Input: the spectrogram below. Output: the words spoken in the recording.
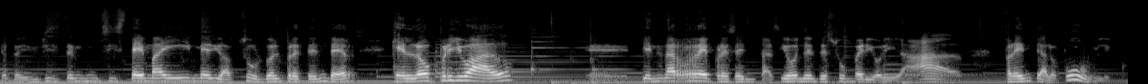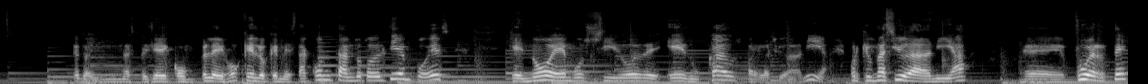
Entonces, un sistema ahí medio absurdo el pretender que lo privado eh, tiene unas representaciones de superioridad frente a lo público. Entonces, hay una especie de complejo que lo que me está contando todo el tiempo es que no hemos sido educados para la ciudadanía, porque una ciudadanía eh, fuerte,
